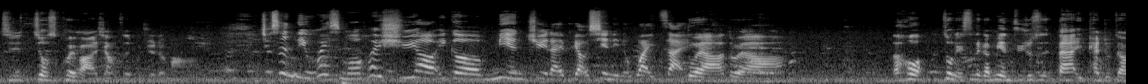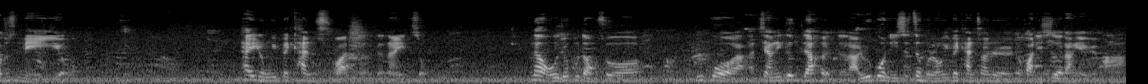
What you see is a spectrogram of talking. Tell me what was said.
其实就是匮乏的象征，你不觉得吗？就是你为什么会需要一个面具来表现你的外在？对啊，对啊。然后重点是那个面具，就是大家一看就知道就是没有，太容易被看穿了的那一种。那我就不懂说，如果啊讲一个比较狠的啦，如果你是这么容易被看穿的人的话，你适合当演员吗？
